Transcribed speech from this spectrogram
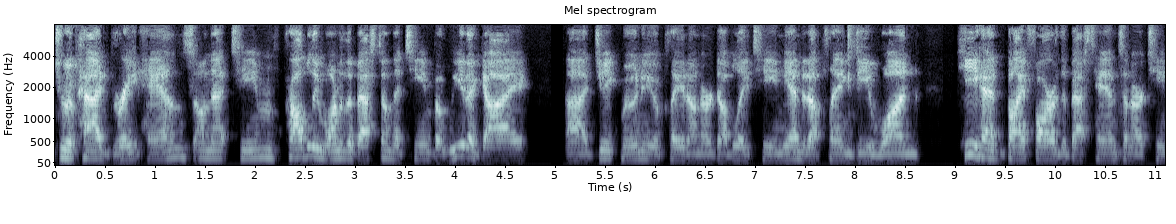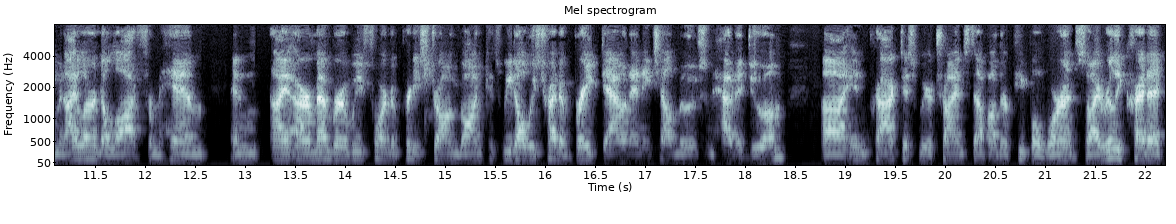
to have had great hands on that team. Probably one of the best on the team, but we had a guy uh, Jake Mooney, who played on our Double A team. He ended up playing D1. He had by far the best hands on our team, and I learned a lot from him. And I, I remember we formed a pretty strong bond because we'd always try to break down NHL moves and how to do them. Uh, in practice, we were trying stuff other people weren't. So I really credit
